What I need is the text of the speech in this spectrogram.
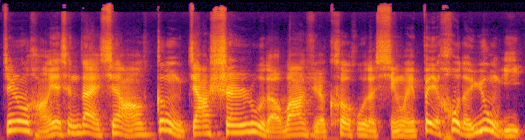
金融行业现在想要更加深入的挖掘客户的行为背后的用意。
